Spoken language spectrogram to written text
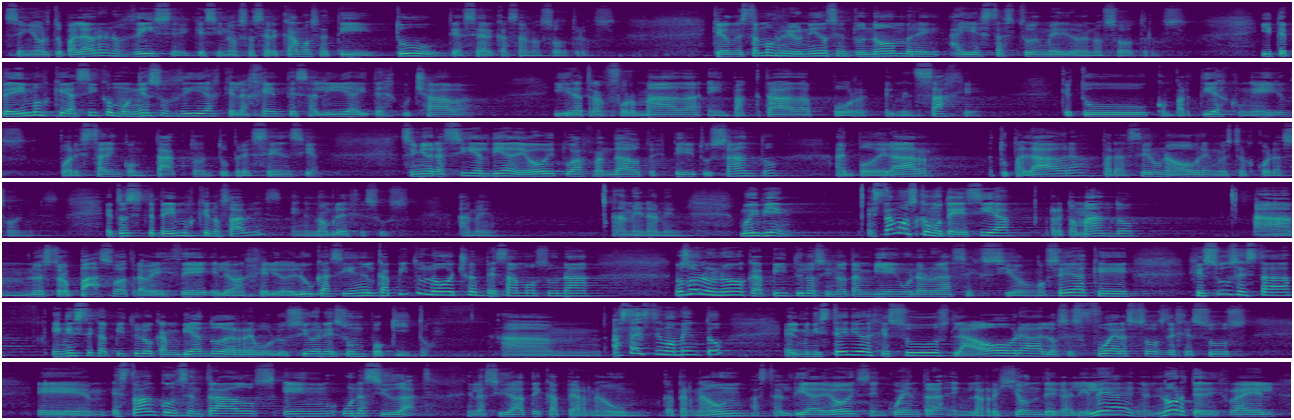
Señor, tu palabra nos dice que si nos acercamos a ti, tú te acercas a nosotros que donde estamos reunidos en tu nombre, ahí estás tú en medio de nosotros. Y te pedimos que así como en esos días que la gente salía y te escuchaba y era transformada e impactada por el mensaje que tú compartías con ellos, por estar en contacto en tu presencia, Señor, así el día de hoy tú has mandado tu Espíritu Santo a empoderar a tu palabra para hacer una obra en nuestros corazones. Entonces te pedimos que nos hables en el nombre de Jesús. Amén. Amén, amén. Muy bien. Estamos, como te decía, retomando nuestro paso a través del Evangelio de Lucas y en el capítulo 8 empezamos una, no solo un nuevo capítulo, sino también una nueva sección. O sea que Jesús está en este capítulo cambiando de revoluciones un poquito. Hasta este momento, el ministerio de Jesús, la obra, los esfuerzos de Jesús eh, estaban concentrados en una ciudad, en la ciudad de Capernaum. Capernaum hasta el día de hoy se encuentra en la región de Galilea, en el norte de Israel.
